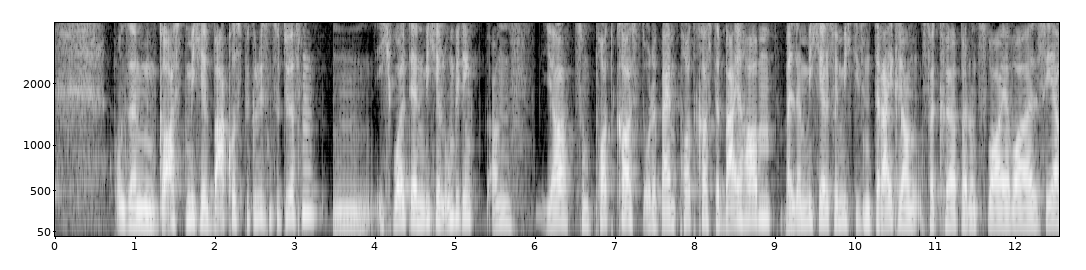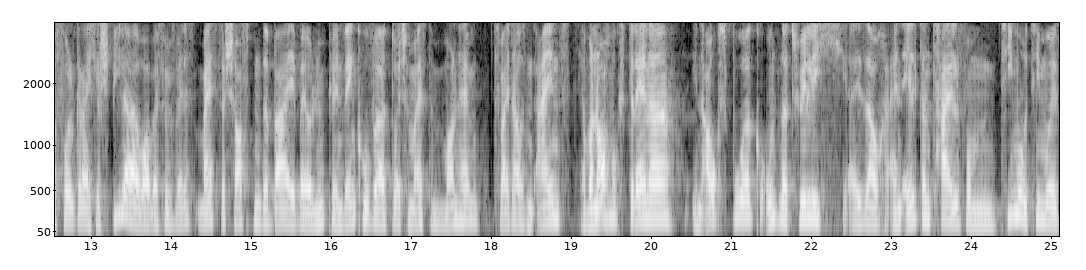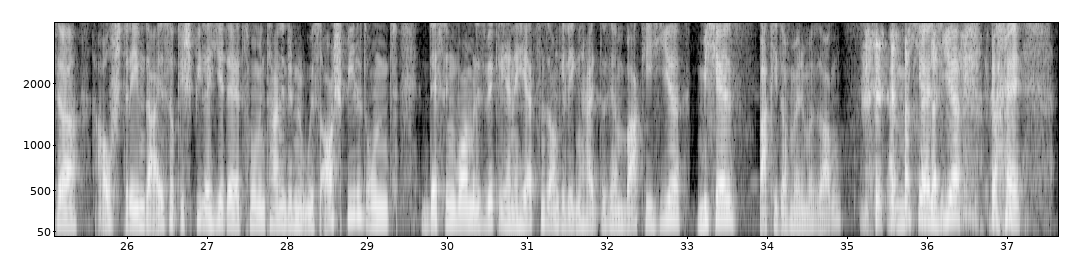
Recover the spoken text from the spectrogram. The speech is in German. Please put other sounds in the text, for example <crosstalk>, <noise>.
unseren Gast Michael Barkus begrüßen zu dürfen. Ich wollte Herrn Michael unbedingt an ja, zum Podcast oder beim Podcast dabei haben, weil der Michael für mich diesen Dreiklang verkörpert. Und zwar, er war ein sehr erfolgreicher Spieler, er war bei fünf Weltmeisterschaften dabei, bei Olympia in Vancouver, Deutscher Meister in Mannheim 2001. Er war Nachwuchstrainer in Augsburg und natürlich, er ist auch ein Elternteil vom Timo. Timo ist ja aufstrebender Eishockeyspieler hier, der jetzt momentan in den USA spielt und deswegen war mir das wirklich eine Herzensangelegenheit, dass er am Waki hier, Michael, Bucky darf man nicht mehr sagen. Äh, Michael hier <laughs> bei,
